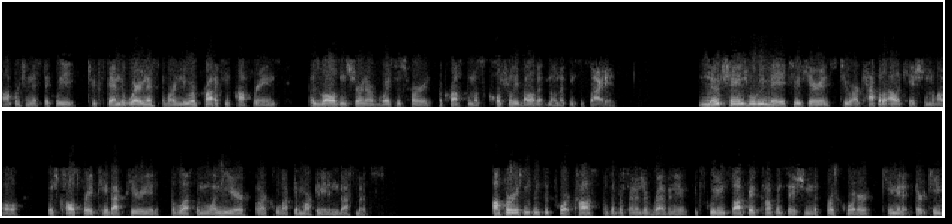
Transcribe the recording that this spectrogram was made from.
opportunistically to expand awareness of our newer products and offerings, as well as ensuring our voice is heard across the most culturally relevant moments in society. No change will be made to adherence to our capital allocation model, which calls for a payback period of less than one year on our collective marketing investments. Operations and support costs as a percentage of revenue, excluding stock-based compensation in the first quarter, came in at 13%,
